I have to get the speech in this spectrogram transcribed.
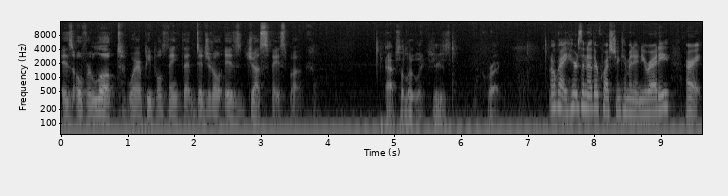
is overlooked where people think that digital is just Facebook. Absolutely. She's correct. Okay, here's another question coming in. You ready? All right.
